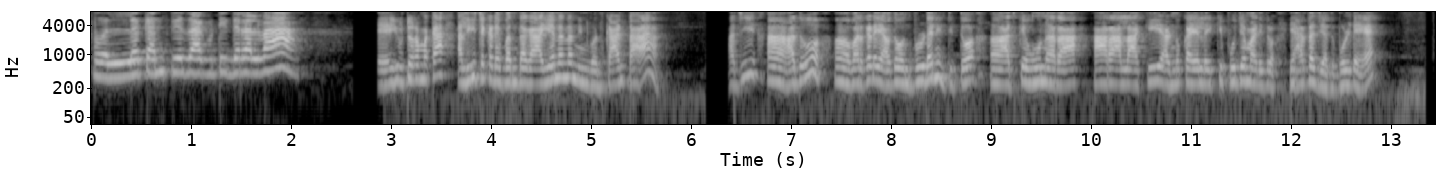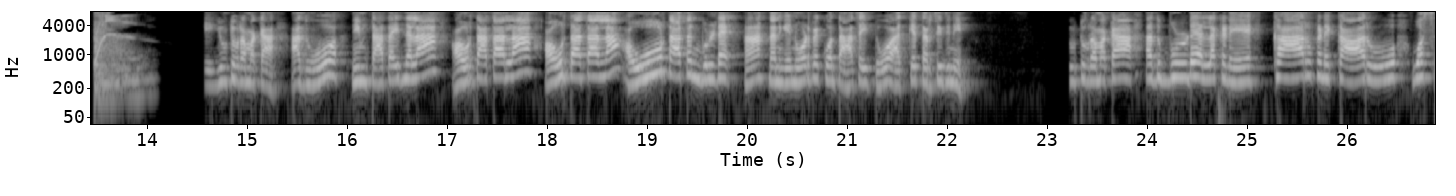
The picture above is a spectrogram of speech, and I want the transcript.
ಫುಲ್ ಕನ್ಫ್ಯೂಸ್ ಆಗ್ಬಿಟ್ಟಿದ್ದೀರಲ್ವಾ? ಏ ರಮಕ್ಕ ಅಲ್ಲಿ ಈಚೆ ಕಡೆ ಬಂದಾಗ ಏನನ್ನ ನಿನ್ಗೊಂದು ಕಾಣ್ತಾ? ಅಜ್ಜಿ ಅದು ಹೊರಗಡೆ ಯಾವುದೋ ಒಂದು ಬುಲ್ಡೆ ನಿಂತಿತ್ತು. ಅದಕ್ಕೆ ಹೂನಾರ ಹಾರ ಅಲ್ಲ ಹಾಕಿ ಹಣ್ಣು ಕೈಯಲ್ಲಿ ಇಕ್ಕಿ ಪೂಜೆ ಮಾಡಿದ್ರು. ಯಾರ್ದಜ್ಜಿ ಅದು ಬುಲ್ಡೆ ಏ, ಯೂಟ್ಯೂಬ್ ರಮಕ್ಕ ಅದು ನಿಮ್ಮ ತಾತ ಇದ್ನಲ್ಲ? ಅವ್ರ ತಾತ ಅಲ್ಲ ಅವ್ರ ತಾತ ಅಲ್ಲ ಅವ್ರ ತಾತನ ಬುಲ್ಡೆ ಹಾ ನನಗೆ ನೋಡಬೇಕು ಅಂತ ಆಸೆ ಇತ್ತು ಅದಕ್ಕೆ ತರಿಸಿದ್ದೀನಿ ಯೂಟ್ಯೂಬ್ ರಮಕ್ಕ ಅದು ಬುಲ್ಡೆ ಅಲ್ಲ ಕಣೆ ಕಾರು ಕಣೆ ಕಾರು ಹೊಸ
